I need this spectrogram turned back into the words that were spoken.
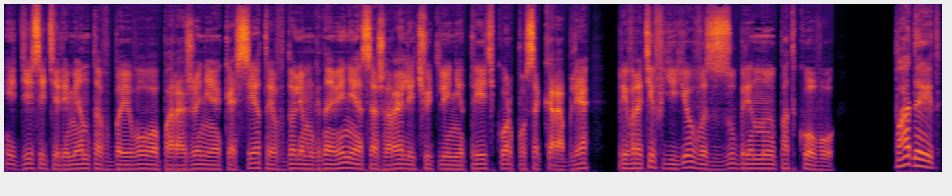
и 10 элементов боевого поражения кассеты в доли мгновения сожрали чуть ли не треть корпуса корабля, превратив ее в иззубренную подкову. «Падает!»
